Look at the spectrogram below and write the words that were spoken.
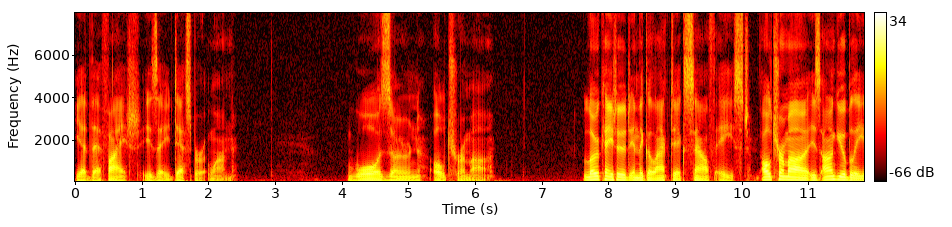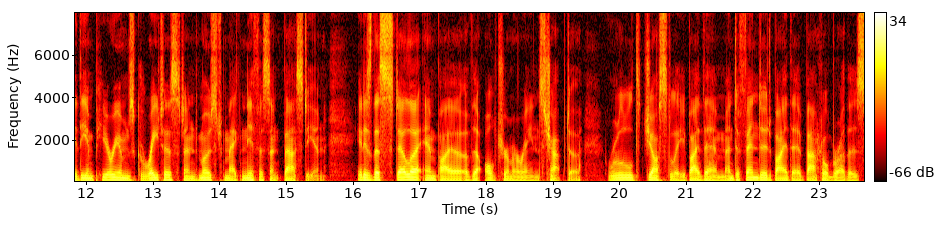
yet their fight is a desperate one. War Zone Ultramar. Located in the galactic southeast, Ultramar is arguably the Imperium's greatest and most magnificent bastion. It is the stellar empire of the Ultramarines chapter, ruled justly by them and defended by their battle brothers,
